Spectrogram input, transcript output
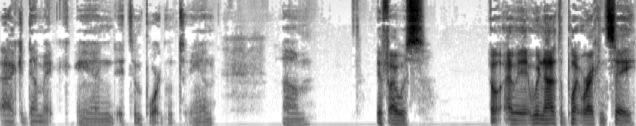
academic and it's important. And um, if I was, oh, I mean, we're not at the point where I can say,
